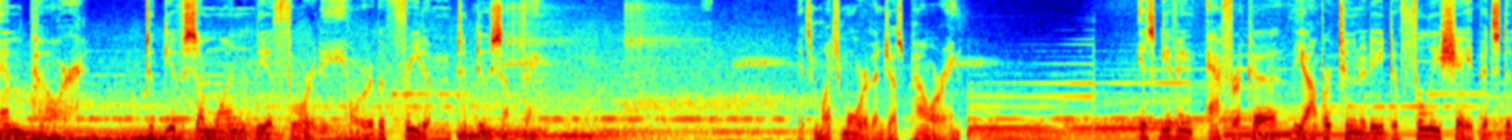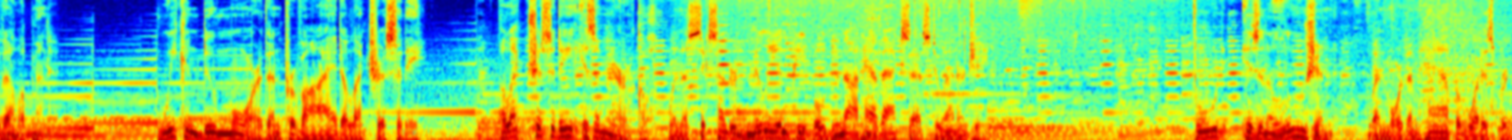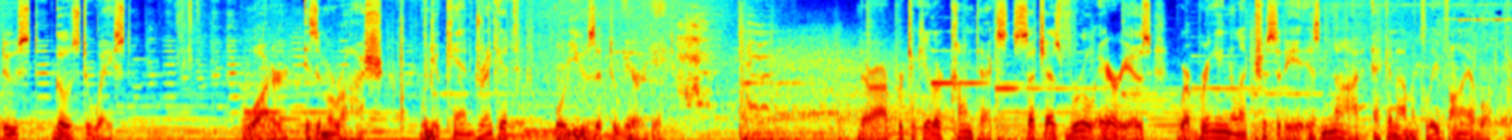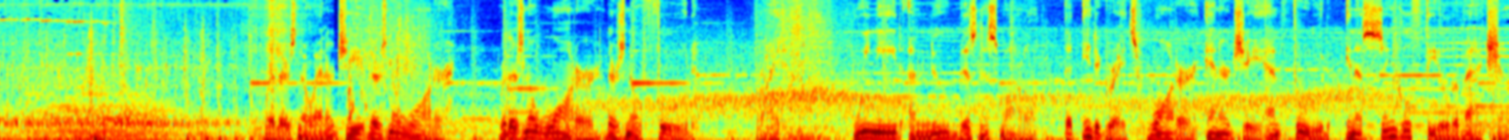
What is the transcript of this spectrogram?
empower, to give someone the authority or the freedom to do something. It's much more than just powering. It's giving Africa the opportunity to fully shape its development. We can do more than provide electricity. Electricity is a miracle when the 600 million people do not have access to energy. Food is an illusion when more than half of what is produced goes to waste. Water is a mirage when you can't drink it or use it to irrigate. There are particular contexts, such as rural areas, where bringing electricity is not economically viable. Where there's no energy, there's no water. Where there's no water, there's no food. Right? We need a new business model that integrates water, energy, and food in a single field of action.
